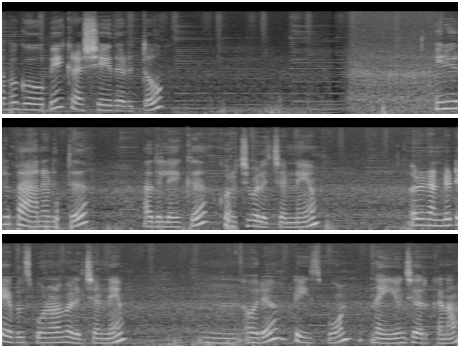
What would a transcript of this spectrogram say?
അപ്പോൾ ഗോപി ക്രഷ് ചെയ്തെടുത്തു. ഇനി ഒരു പാൻ എടുത്ത് അതിലേക്ക് കുറച്ച് വെളിച്ചെണ്ണയും ഒരു രണ്ട് ടേബിൾ സ്പൂണോളം വെളിച്ചെണ്ണയും ഒരു ടീസ്പൂൺ നെയ്യും ചേർക്കണം.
